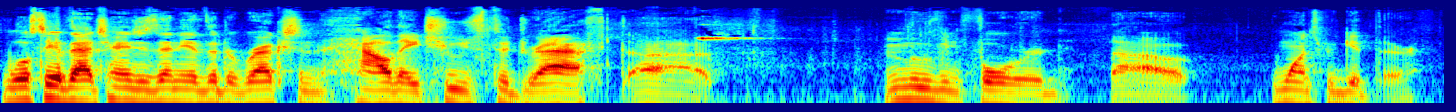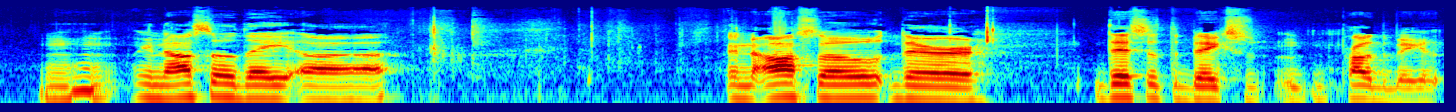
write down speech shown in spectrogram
we'll see if that changes any of the direction how they choose to draft uh, moving forward uh, once we get there. and also they, uh, and also they're. This is the big, probably the biggest,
